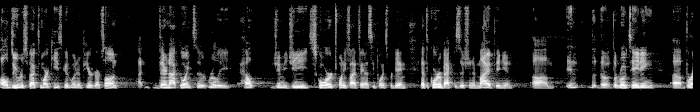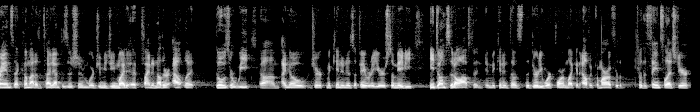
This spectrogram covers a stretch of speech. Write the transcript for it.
all due respect to Marquise Goodwin and Pierre Garcon, uh, they're not going to really help Jimmy G score 25 fantasy points per game at the quarterback position, in my opinion. Um, in the, the, the rotating uh, brands that come out of the tight end position where Jimmy G might find another outlet, those are weak. Um, I know Jerick McKinnon is a favorite of yours, so maybe he dumps it off and, and McKinnon does the dirty work for him, like an Alvin Kamara for the for the Saints last year.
